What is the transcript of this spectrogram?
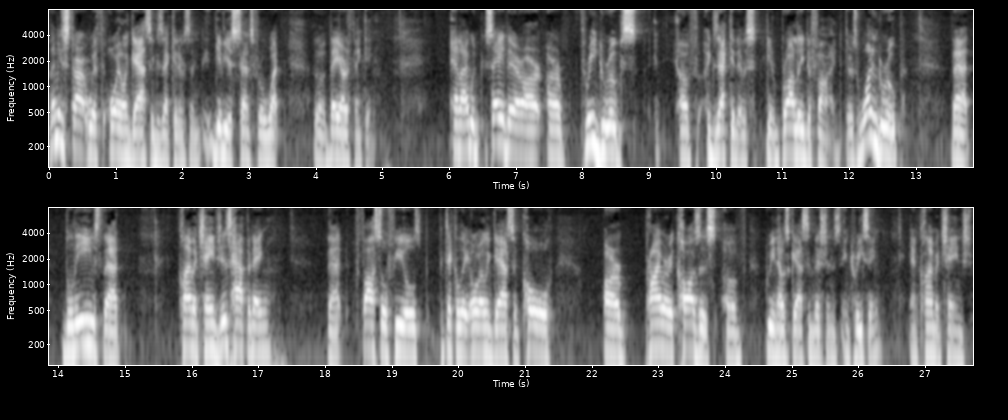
Let me start with oil and gas executives and give you a sense for what uh, they are thinking. And I would say there are, are three groups of executives, you know, broadly defined. There's one group that believes that climate change is happening that fossil fuels, particularly oil and gas and coal, are primary causes of greenhouse gas emissions increasing and climate change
